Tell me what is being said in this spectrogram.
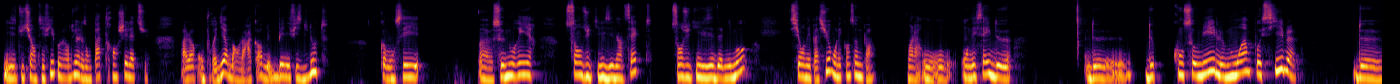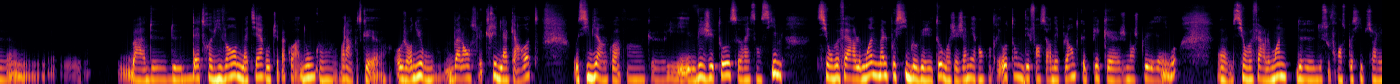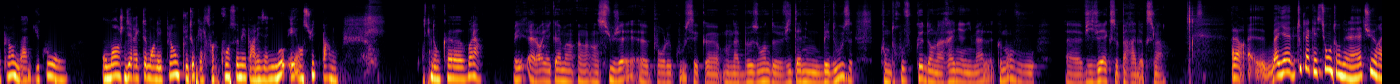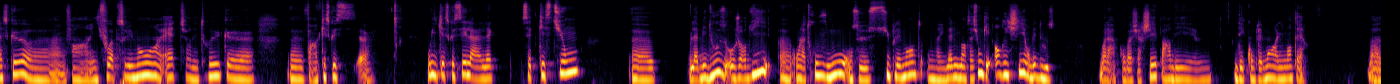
Les études scientifiques aujourd'hui, elles n'ont pas tranché là-dessus. Alors on pourrait dire, bah, on leur accorde le bénéfice du doute. Comme on sait euh, se nourrir sans utiliser d'insectes, sans utiliser d'animaux. Si on n'est pas sûr, on les consomme pas. Voilà, on, essaye de, de, de consommer le moins possible de bah, de d'être vivant, de matière ou je sais pas quoi. Donc euh, voilà, parce que euh, aujourd'hui on balance le cri de la carotte aussi bien quoi, enfin que les végétaux seraient sensibles. Si on veut faire le moins de mal possible aux végétaux, moi j'ai jamais rencontré autant de défenseurs des plantes que depuis que je mange plus les animaux. Euh, si on veut faire le moins de, souffrance possible sur les plantes, bah du coup on, mange directement les plantes plutôt qu'elles soient consommées par les animaux et ensuite par nous. Donc euh, voilà. Mais alors, il y a quand même un, sujet euh, pour le coup, c'est qu'on a besoin de vitamine B12 qu'on trouve que dans le règne animal. Comment vous vivez avec ce paradoxe-là? Alors, euh, bah, il y a toute la question autour de la nature. Est-ce que, euh, enfin, il faut absolument être sur des trucs, enfin, qu'est-ce que, oui, qu'est-ce que c'est la, cette question La B12 aujourd'hui, on la trouve nous, on se supplémente, on a une alimentation qui est enrichie en B12 voilà, qu'on va chercher par des, euh, des compléments alimentaires. Bah,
